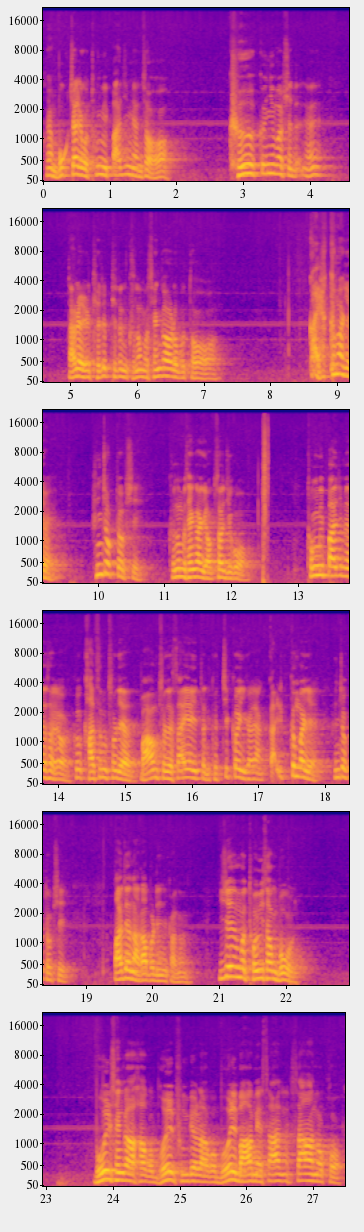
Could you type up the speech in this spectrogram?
그냥 목 잘리고 통이 빠지면서 그 끊임없이 에? 나를 괴롭히던 그놈의 생각으로부터 깔끔하게 흔적도 없이 그놈의 생각이 없어지고 통이 빠지면서요 그 가슴 속에 마음 속에 쌓여있던 그 찌꺼기가 그냥 깔끔하게 흔적도 없이 빠져나가 버리니까는 이제는 뭐 더 이상 뭘, 뭘 생각하고 뭘 분별하고 뭘 마음에 쌓아, 쌓아놓고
